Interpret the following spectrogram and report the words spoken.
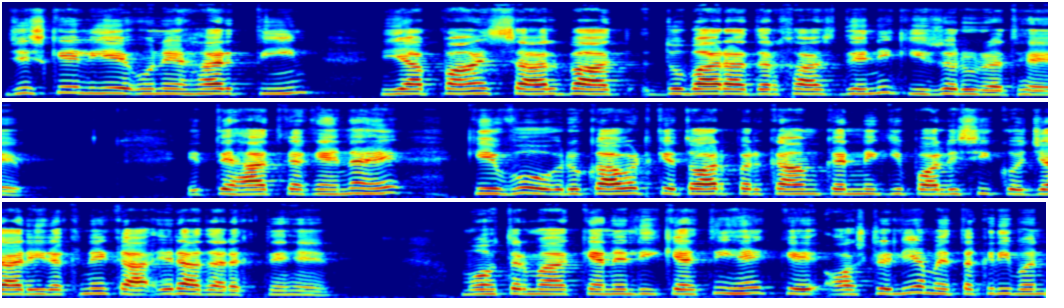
جس کے لیے انہیں ہر تین یا پانچ سال بعد دوبارہ درخواست دینے کی ضرورت ہے۔ اتحاد کا کہنا ہے کہ وہ رکاوٹ کے طور پر کام کرنے کی پالیسی کو جاری رکھنے کا ارادہ رکھتے ہیں۔ محترمہ کینلی کہتی ہیں کہ آسٹریلیا میں تقریباً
